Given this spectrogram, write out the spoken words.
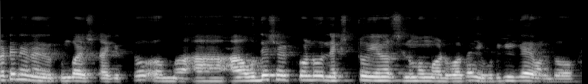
ನಟನೆ ನನಗೆ ತುಂಬಾ ಇಷ್ಟ ಆಗಿತ್ತು. ಆ- ಉದ್ದೇಶ ಇಟ್ಕೊಂಡು ನೆಕ್ಸ್ಟ್ ಏನಾದ್ರು ಸಿನಿಮಾ ಮಾಡುವಾಗ ಈ ಹುಡುಗಿಗೆ ಒಂದು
